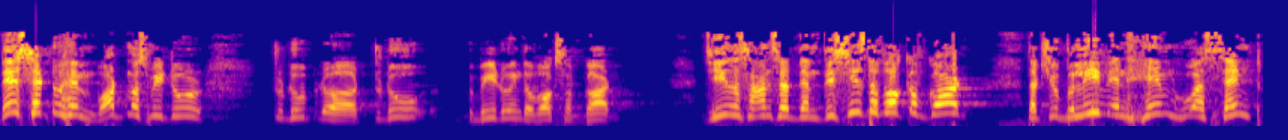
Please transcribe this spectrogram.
They said to Him, what must we do to do, uh, to do, to be doing the works of God? Jesus answered them, this is the work of God, that you believe in Him who has sent.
